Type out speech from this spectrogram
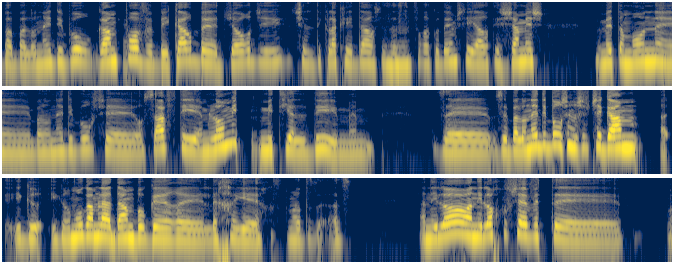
בבלוני דיבור, גם כן. פה ובעיקר בג'ורג'י של דקלה קידר, שזה mm-hmm. הספר הקודם שאיירתי, ששם יש באמת המון uh, בלוני דיבור שהוספתי, הם לא מת, מתיילדים, הם, זה, זה בלוני דיבור שאני חושבת שגם יגר, יגרמו גם לאדם בוגר uh, לחייך. זאת אומרת, אז אני לא, אני לא חושבת uh,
